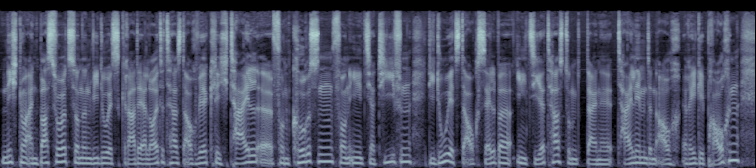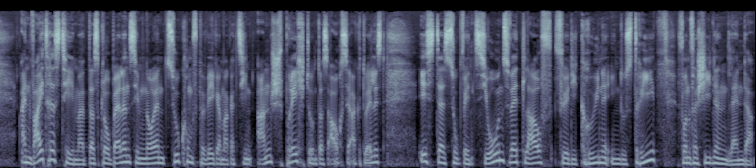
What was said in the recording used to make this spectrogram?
nicht nur ein Buzzword, sondern wie du es gerade erläutert hast, auch wirklich Teil äh, von Kursen, von Initiativen, die du jetzt auch selber initiiert hast und deine Teilnehmenden auch rege brauchen. Ein weiteres Thema, das Globalance im neuen Zukunftbeweger Magazin anspricht und das auch sehr aktuell ist, ist der Subventionswettlauf für die grüne Industrie von verschiedenen Ländern.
